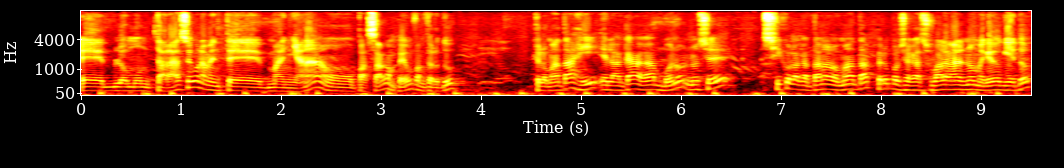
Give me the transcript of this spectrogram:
eh, lo montará seguramente mañana o pasado, campeón, Fancero tú. Que lo matas y la caga. Bueno, no sé si con la katana lo matas, pero por si acaso. Vale, vale, no, me quedo quieto.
